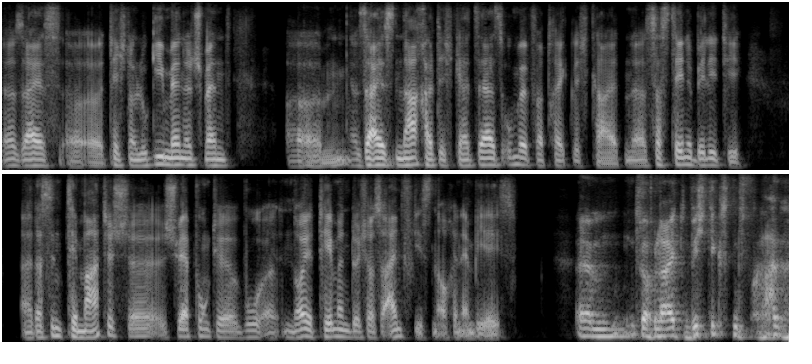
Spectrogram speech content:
Ne, sei es äh, Technologiemanagement, ähm, sei es Nachhaltigkeit, sei es Umweltverträglichkeit, ne, Sustainability. Äh, das sind thematische Schwerpunkte, wo äh, neue Themen durchaus einfließen, auch in MBAs. Ähm, zur vielleicht wichtigsten Frage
